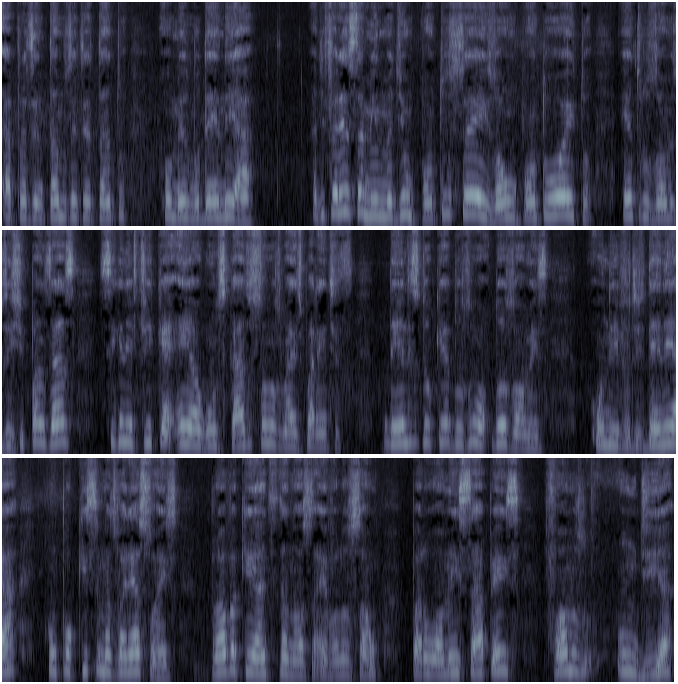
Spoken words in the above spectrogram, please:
apresentamos, entretanto, o mesmo DNA. A diferença mínima de 1,6 ou 1,8 entre os homens e chimpanzés significa, em alguns casos, somos mais parentes deles do que dos, dos homens. O nível de DNA com pouquíssimas variações prova que antes da nossa evolução para o homem sapiens, fomos um dia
